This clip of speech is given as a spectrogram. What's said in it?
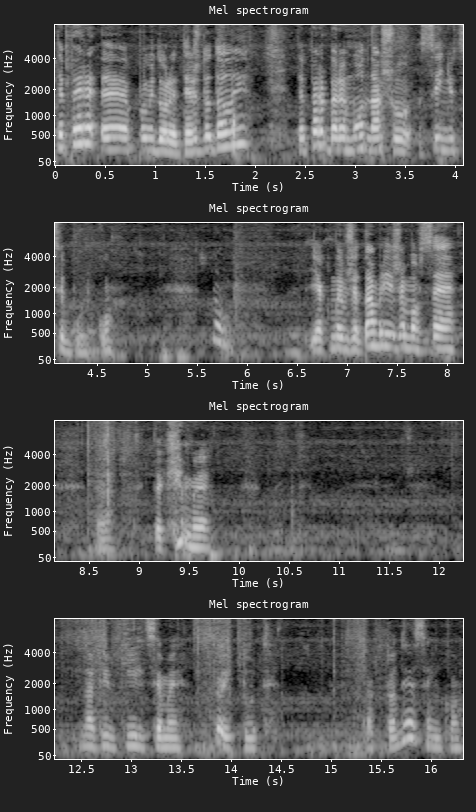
Тепер е, помідори теж додали. Тепер беремо нашу синю цибульку. Ну, як ми вже там ріжемо все е, такими напівкільцями, то й тут. Так тонесенько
